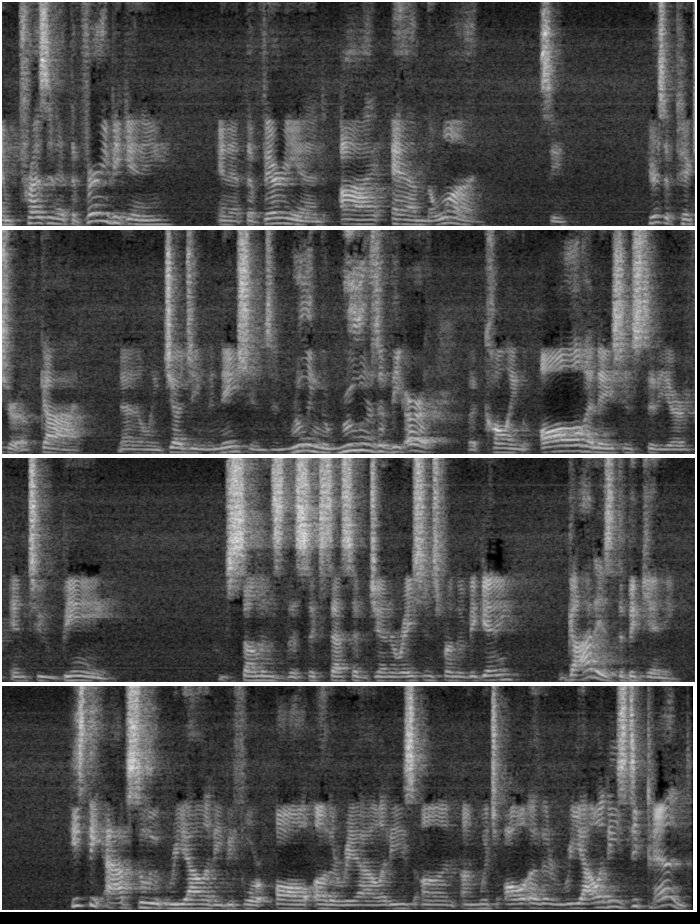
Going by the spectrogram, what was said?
am present at the very beginning, and at the very end, I am the one. See, here's a picture of God not only judging the nations and ruling the rulers of the earth, but calling all the nations to the earth into being. Who summons the successive generations from the beginning? God is the beginning. He's the absolute reality before all other realities on, on which all other realities depend.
